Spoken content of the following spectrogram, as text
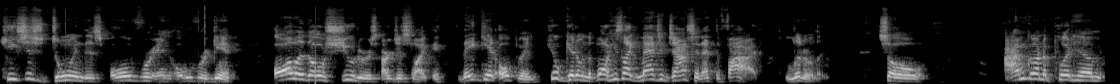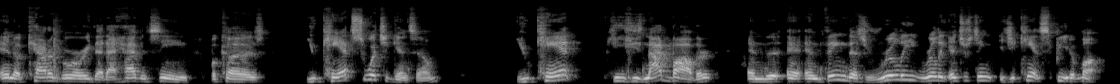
He's just doing this over and over again. All of those shooters are just like, if they get open, he'll get them the ball. He's like Magic Johnson at the five, literally. So I'm going to put him in a category that I haven't seen because you can't switch against him. You can't, he, he's not bothered. And the and, and thing that's really, really interesting is you can't speed him up.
